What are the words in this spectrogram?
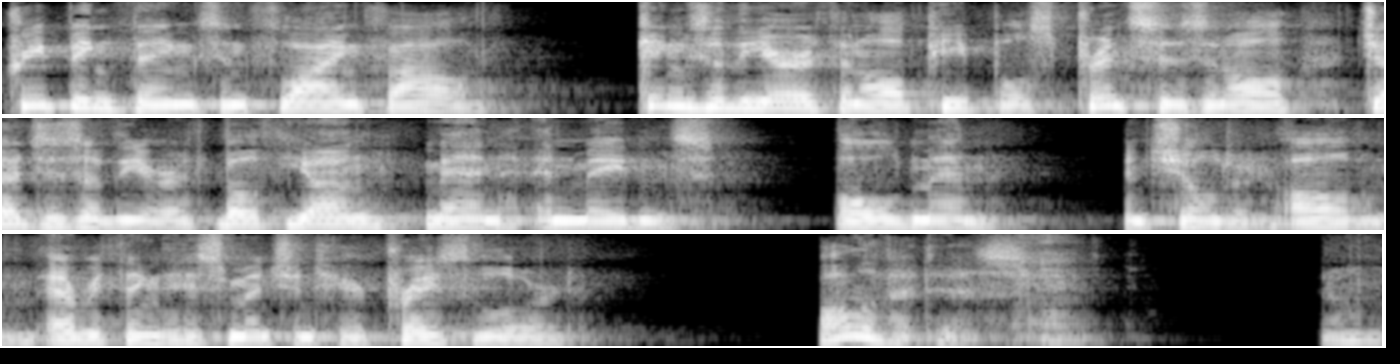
creeping things and flying fowl, kings of the earth and all peoples, princes and all judges of the earth, both young men and maidens, old men and children, all of them, everything that he's mentioned here. Praise the Lord. All of it is. You know?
